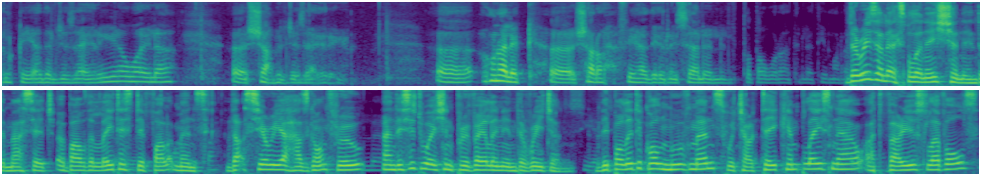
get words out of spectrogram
القيادة الجزائرية وإلى الشعب الجزائري There is an explanation in the message about the latest developments that Syria has gone through and the situation prevailing in the region. The political movements which are taking place now at various levels,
